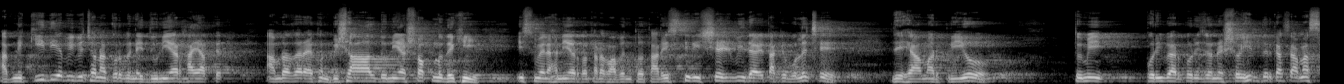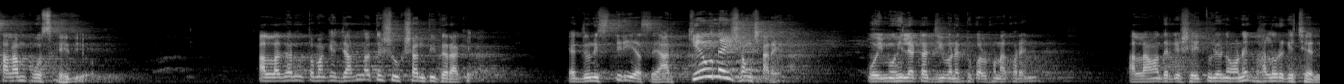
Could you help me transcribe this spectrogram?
আপনি কি দিয়ে বিবেচনা করবেন এই দুনিয়ার হায়াতের? আমরা যারা এখন বিশাল দুনিয়ার স্বপ্ন দেখি, ইসমাইল হানিয়ার কথাটা ভাবেন তো, তার স্ত্রীর শেষ বিদায় তাকে বলেছে যে, হে আমার প্রিয় তুমি পরিবার পরিজনের শহীদদের কাছে আমার সালাম পৌঁছাই দিও। আল্লাহ যেন তোমাকে জান্নাতে সুখ শান্তিতে রাখে। একজন স্ত্রী আছে, আর কেউ নেই সংসারে। ওই মহিলাটার জীবন একটু কল্পনা করেন। আল্লাহ আমাদেরকে সেই তুলনায় অনেক ভালো রেখেছেন।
